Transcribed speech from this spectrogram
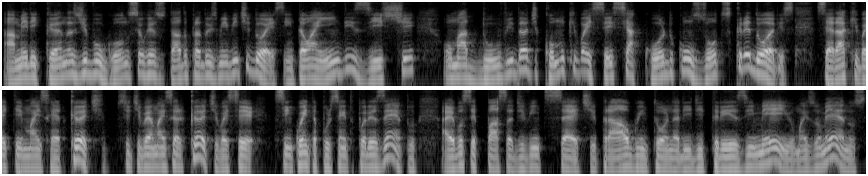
Americanas divulgou no seu resultado para 2022. Então ainda existe uma dúvida de como que vai ser esse acordo com os outros credores. Será que vai ter mais haircut? Se tiver mais haircut, vai ser 50%, por exemplo. Aí você passa de 27 para algo em torno ali de 13,5, mais ou menos.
